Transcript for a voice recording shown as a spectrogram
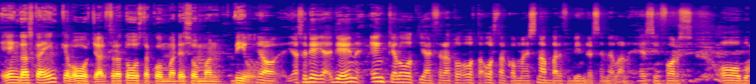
är en ganska enkel åtgärd för att åstadkomma det som man vill. Ja, alltså det, det är en enkel åtgärd för att åstadkomma en snabbare förbindelse mellan Helsingfors och Åbo.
